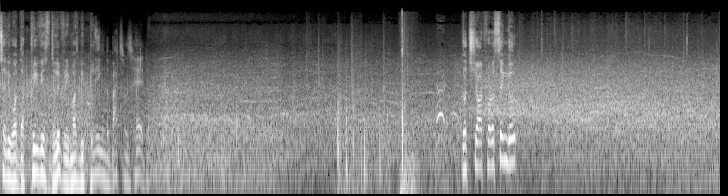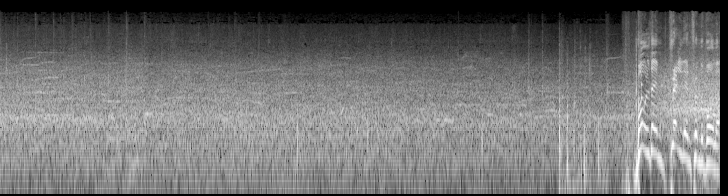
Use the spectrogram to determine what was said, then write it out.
Tell you what, that previous delivery must be playing in the batsman's head. Good shot for a single. Bowled in, brilliant from the bowler.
